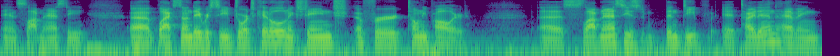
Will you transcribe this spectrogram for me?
and Slop Nasty. Uh, Black Sunday received George Kittle in exchange for Tony Pollard. Uh, Slop Nasty's been deep at tight end, having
